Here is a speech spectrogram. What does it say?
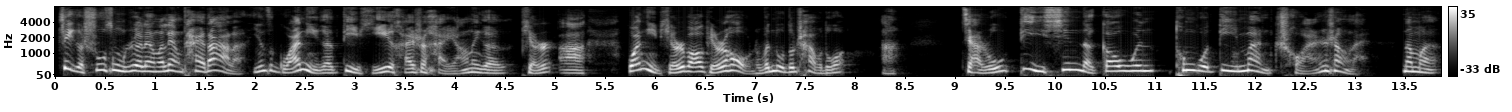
这个输送热量的量太大了。因此，管你个地皮还是海洋那个皮儿啊，管你皮儿薄皮儿厚，这温度都差不多啊。假如地心的高温通过地幔传上来，那么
